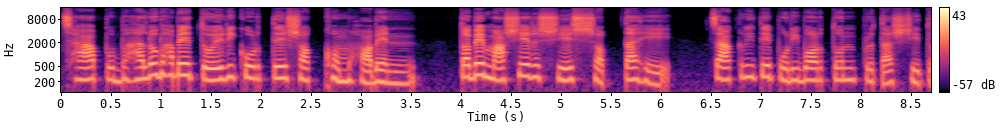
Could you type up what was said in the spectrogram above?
ছাপ ভালোভাবে তৈরি করতে সক্ষম হবেন। তবে মাসের শেষ সপ্তাহে চাকরিতে পরিবর্তন প্রত্যাশিত।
